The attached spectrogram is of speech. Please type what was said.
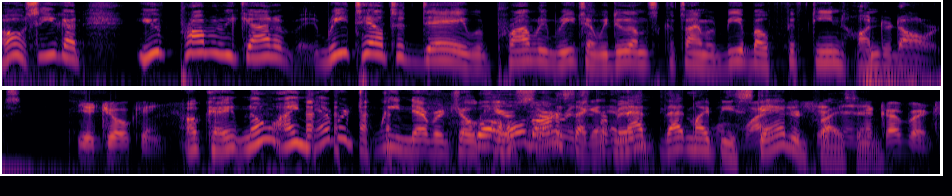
Oh, so you got, you've probably got a retail today would probably retail. We do it on this time would be about fifteen hundred dollars. You're joking. Okay, no, I never, we never joke Well, here. hold on a second, and that that might be Why is it standard sitting in pricing. the cupboard.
